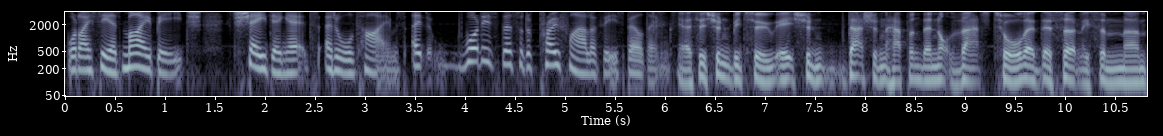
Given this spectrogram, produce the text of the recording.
what I see as my beach, shading it at all times. What is the sort of profile of these buildings? Yes, it shouldn't be too. It shouldn't. That shouldn't happen. They're not that tall. there's certainly some um,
